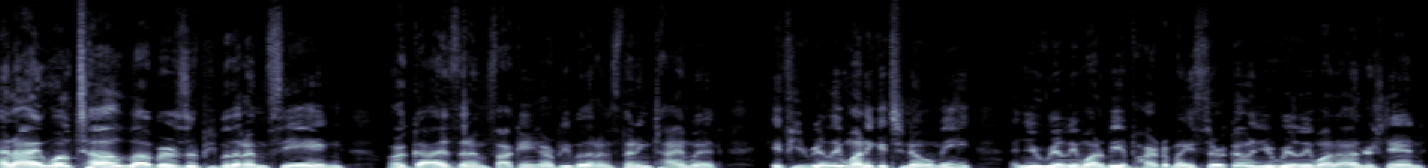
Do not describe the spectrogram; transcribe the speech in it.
And I will tell lovers or people that I'm seeing or guys that I'm fucking or people that I'm spending time with, if you really want to get to know me and you really want to be a part of my circle and you really want to understand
